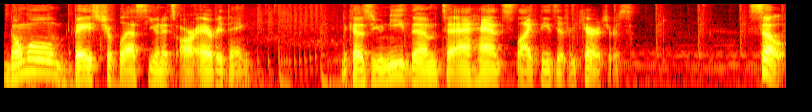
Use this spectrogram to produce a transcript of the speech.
normal base triple S units are everything because you need them to enhance like these different characters. So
